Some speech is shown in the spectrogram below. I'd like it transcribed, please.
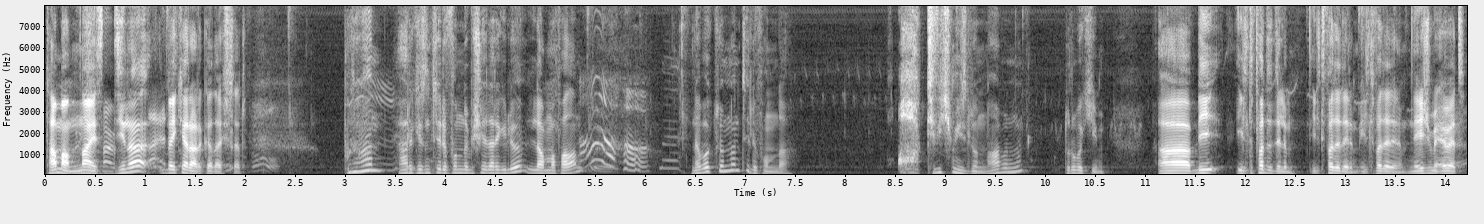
Tamam nice. Dina bekar arkadaşlar. Bu ne lan? Herkesin telefonunda bir şeyler geliyor. Lamba falan. Ne bakıyorsun lan telefonda? Aa Twitch mi izliyorsun? Ne yapıyorsun lan? Dur bakayım. Aa, bir iltifat edelim. İltifat edelim. İltifat edelim. Necmi evet.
